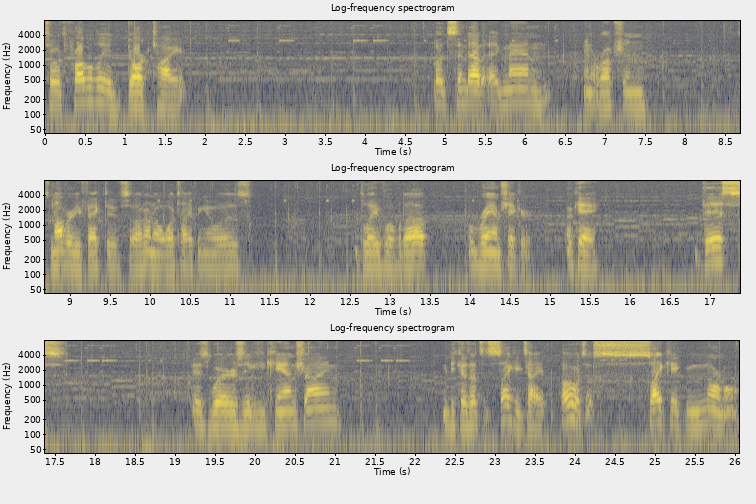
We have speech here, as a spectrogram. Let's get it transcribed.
So it's probably a dark type. Let's send out Eggman and Eruption. It's not very effective, so I don't know what typing it was. Glaive leveled up. Ram Shaker. Okay. This is where Ziggy can shine. Because that's a psychic type. Oh, it's a psychic normal.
